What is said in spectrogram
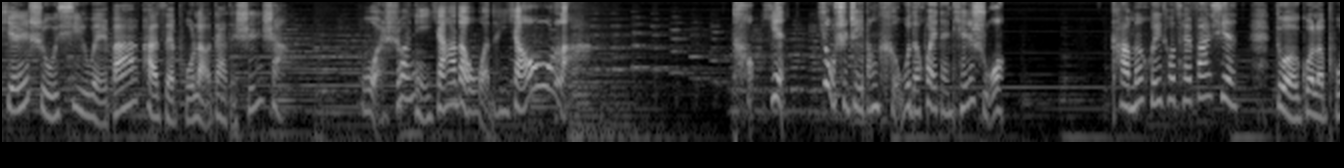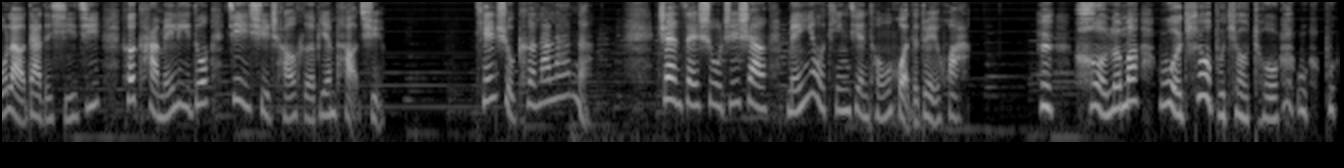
田鼠细尾巴趴在普老大的身上。我说你压到我的腰了。讨厌，又是这帮可恶的坏蛋田鼠。卡门回头才发现，躲过了普老大的袭击，和卡梅利多继续朝河边跑去。田鼠克拉拉呢，站在树枝上，没有听见同伙的对话。好了吗？我跳不跳头？我不，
